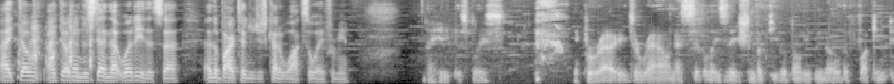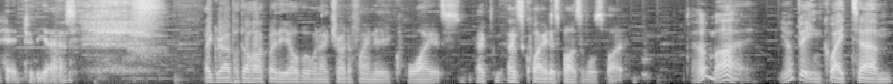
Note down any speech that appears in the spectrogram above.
I don't I don't understand that word either, sir." And the bartender just kind of walks away from you. I hate this place. it parades around as civilization, but people don't even know the fucking head to the ass. I grab the hawk by the elbow and I try to find a quiet, as quiet as possible spot. Oh my, you're being quite um,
